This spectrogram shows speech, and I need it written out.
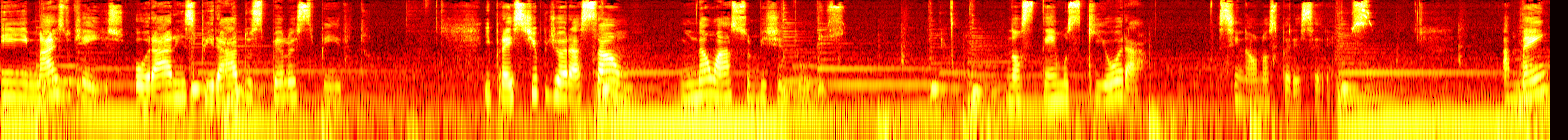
e, mais do que isso, orar inspirados pelo Espírito. E para esse tipo de oração, não há substitutos. Nós temos que orar, senão nós pereceremos. Amém?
